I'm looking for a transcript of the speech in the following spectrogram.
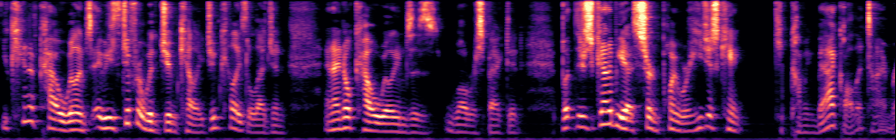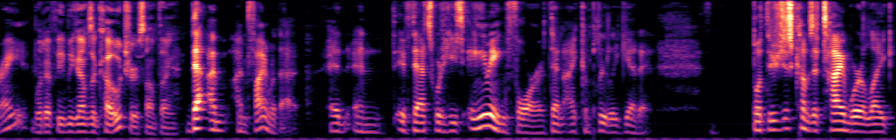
you can't have kyle williams i mean it's different with jim kelly jim kelly's a legend and i know kyle williams is well respected but there's got to be a certain point where he just can't keep coming back all the time right What if he becomes a coach or something? that I'm I'm fine with that. And and if that's what he's aiming for, then I completely get it. But there just comes a time where like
